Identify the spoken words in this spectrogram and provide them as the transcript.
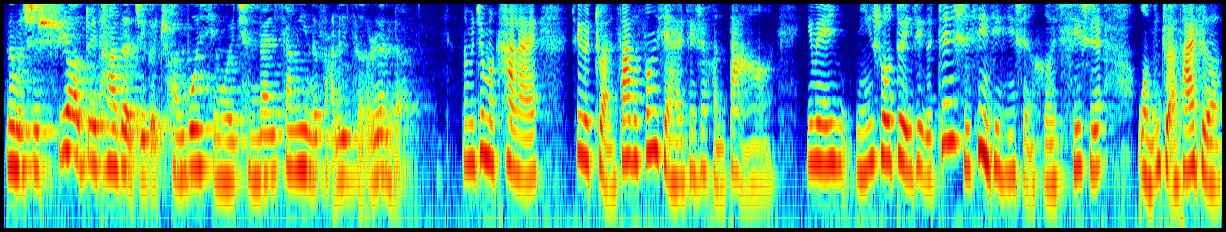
那么是需要对他的这个传播行为承担相应的法律责任的。那么这么看来，这个转发的风险还真是很大啊！因为您说对这个真实性进行审核，其实我们转发者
